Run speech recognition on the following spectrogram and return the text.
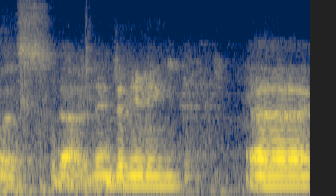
Was the, the engineering uh,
